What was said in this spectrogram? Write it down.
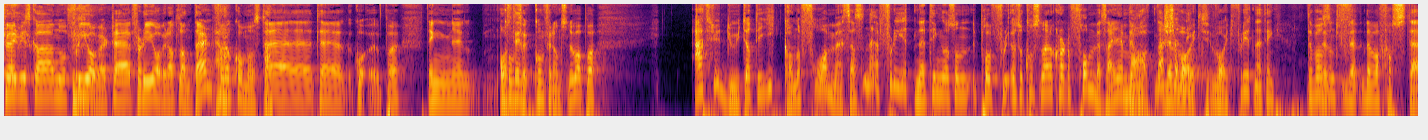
før vi skal nå fly over til Fly over Atlanteren for Ja. å komme oss til, til på den eh, konfer konferansen du var på Jeg trodde jo ikke at det gikk an å få med seg sånne flytende ting og sånn på fly, altså Hvordan har de klart å få med seg den Det, maten? Jeg det var ikke, var ikke flytende ting. Det var det, sånn det, det, var faste,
